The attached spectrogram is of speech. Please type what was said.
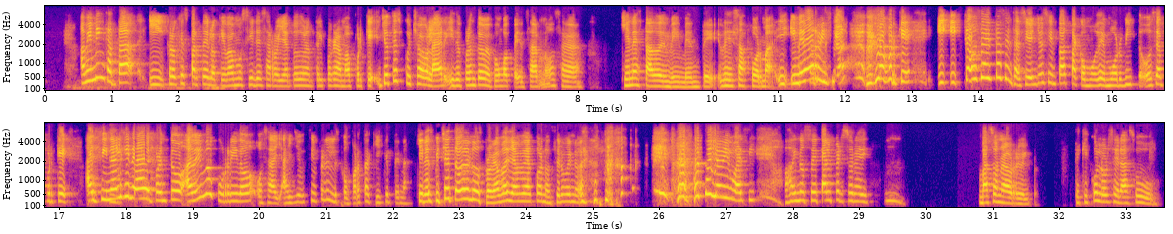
A mí me encanta y creo que es parte de lo que vamos a ir desarrollando durante el programa, porque yo te escucho hablar y de pronto me pongo a pensar, ¿no? O sea, ¿quién ha estado en mi mente de esa forma? Y, me da risa, porque, y, causa esta sensación, yo siento hasta como de morbito, o sea, porque al final genera de pronto, a mí me ha ocurrido, o sea, yo siempre les comparto aquí, qué pena. Quien escucha todos los programas ya me va a conocer, bueno. yo digo así, ay, no sé, tal persona, y, va a sonar horrible. ¿De qué color será su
